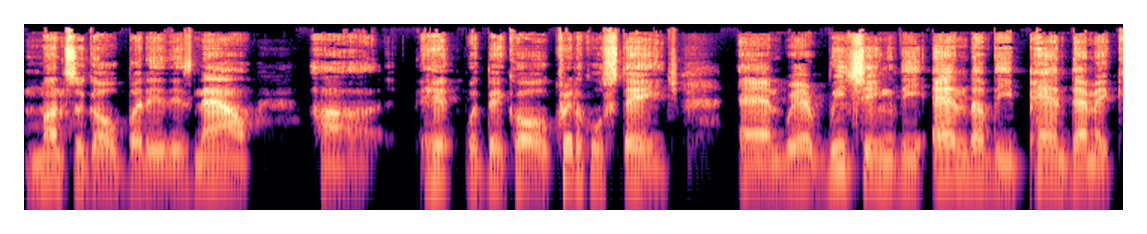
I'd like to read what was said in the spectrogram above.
months ago, but it is now uh, hit what they call critical stage, and we're reaching the end of the pandemic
